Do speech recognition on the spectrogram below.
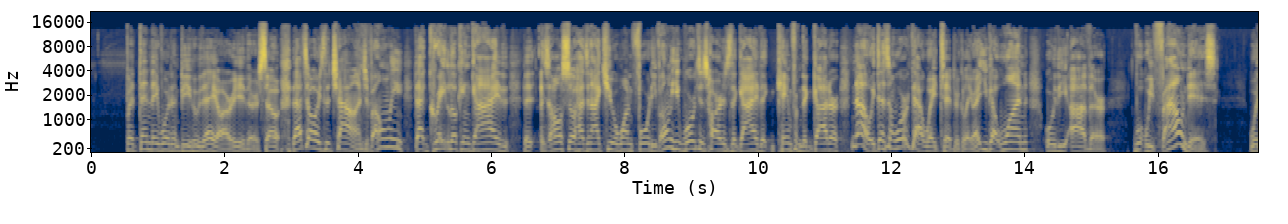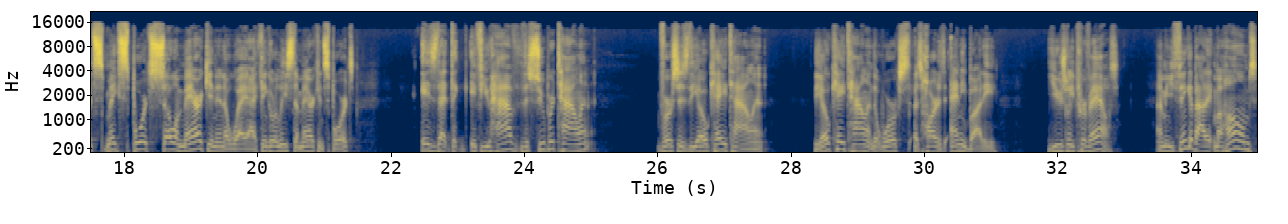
But then they wouldn't be who they are either. So that's always the challenge. If only that great looking guy that is also has an IQ of 140, if only he worked as hard as the guy that came from the gutter. No, it doesn't work that way typically, right? You got one or the other. What we found is what makes sports so American in a way, I think, or at least American sports, is that the, if you have the super talent versus the okay talent, the okay talent that works as hard as anybody usually prevails. I mean, you think about it, Mahomes,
